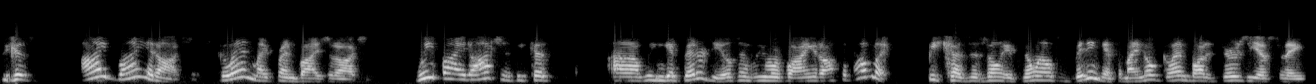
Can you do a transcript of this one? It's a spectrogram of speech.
because I buy at auctions. Glenn, my friend, buys at auctions. We buy at auctions because uh, we can get better deals and we were buying it off the public because there's only if no one else is bidding against them. I know Glenn bought a jersey yesterday.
